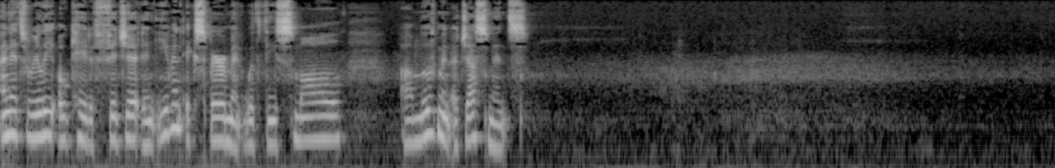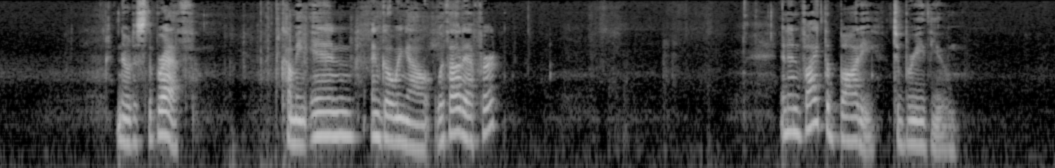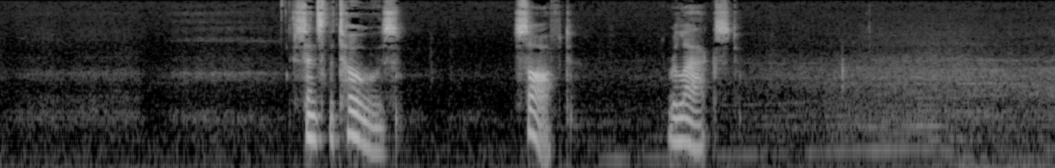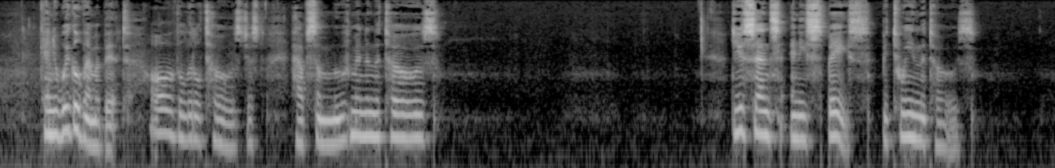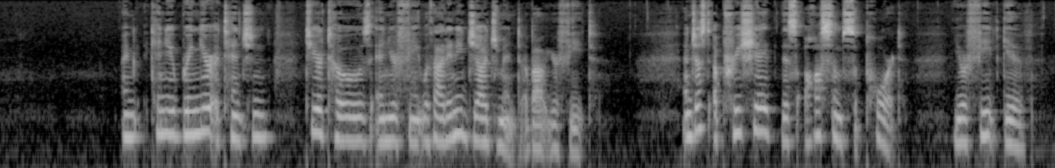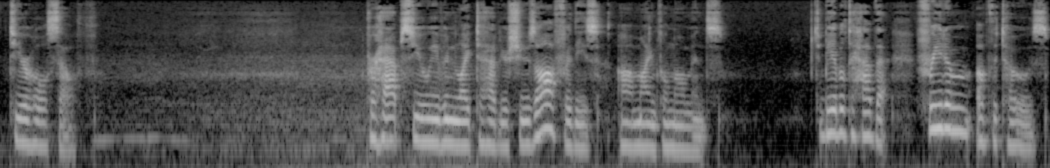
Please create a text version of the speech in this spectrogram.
And it's really okay to fidget and even experiment with these small uh, movement adjustments. Notice the breath coming in and going out without effort. And invite the body to breathe you. Sense the toes, soft, relaxed. Can you wiggle them a bit? All of the little toes, just have some movement in the toes. Do you sense any space between the toes? And can you bring your attention to your toes and your feet without any judgment about your feet. And just appreciate this awesome support your feet give to your whole self. Perhaps you even like to have your shoes off for these uh, mindful moments. To be able to have that freedom of the toes.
